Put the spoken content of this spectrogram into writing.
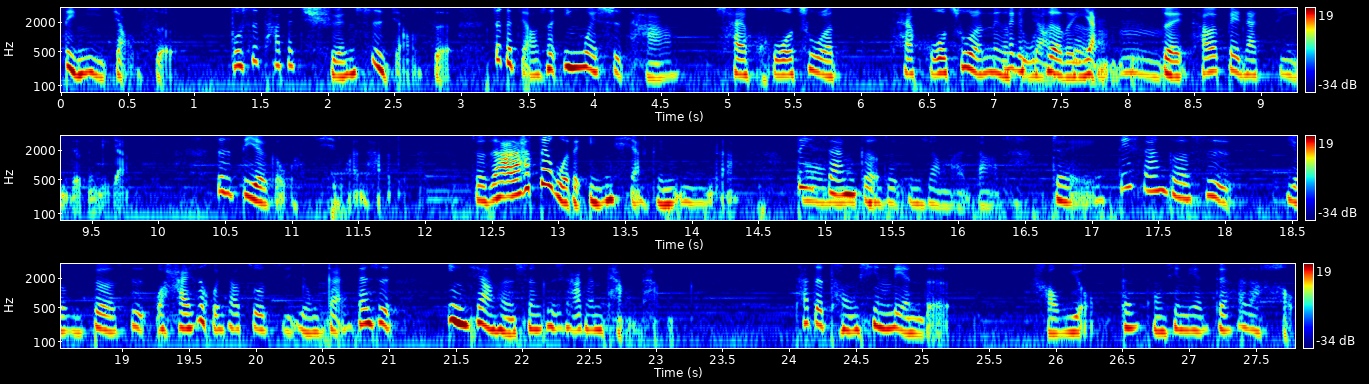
定义角色，不是他在诠释角色。这个角色因为是他才活出了，才活出了那个独特的样子，嗯、对，才会被人家记忆的那个样子。这是第二个我很喜欢他的，就是他他对我的影响跟意义啦。第三个、哦、对影响蛮大的，对，第三个是有一个是我还是回到做自己勇敢，但是。印象很深刻是他跟糖糖，他的同性恋的好友，哎、欸，同性恋对他的好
